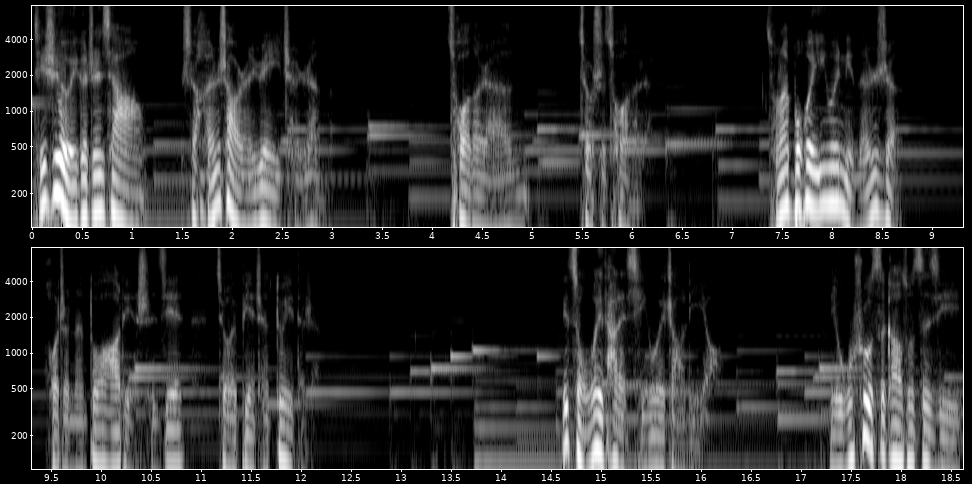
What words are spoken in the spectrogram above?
其实有一个真相是很少人愿意承认的：错的人就是错的人，从来不会因为你能忍，或者能多熬点时间，就会变成对的人。你总为他的行为找理由。你无数次告诉自己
